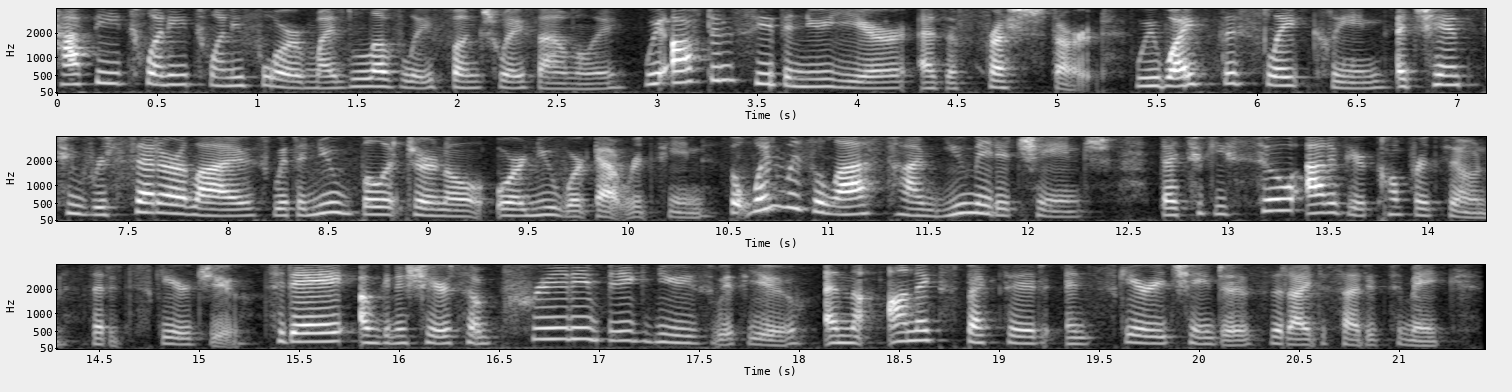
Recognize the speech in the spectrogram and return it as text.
Happy 2024, my lovely feng shui family. We often see the new year as a fresh start. We wipe the slate clean, a chance to reset our lives with a new bullet journal or a new workout routine. But when was the last time you made a change that took you so out of your comfort zone that it scared you? Today, I'm going to share some pretty big news with you and the unexpected and scary changes that I decided to make.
